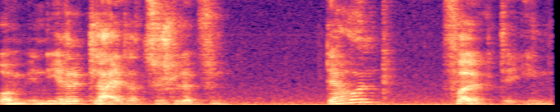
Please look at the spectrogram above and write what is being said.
um in ihre Kleider zu schlüpfen. Der Hund folgte ihnen.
